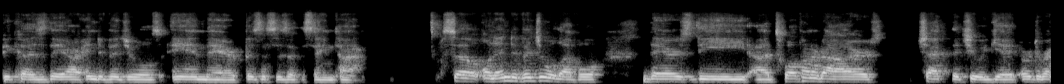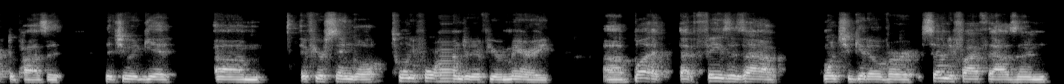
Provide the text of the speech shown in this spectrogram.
because they are individuals and they're businesses at the same time. So on individual level, there's the uh, $1,200 check that you would get or direct deposit that you would get um, if you're single, 2400 if you're married. Uh, but that phases out once you get over 75,000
